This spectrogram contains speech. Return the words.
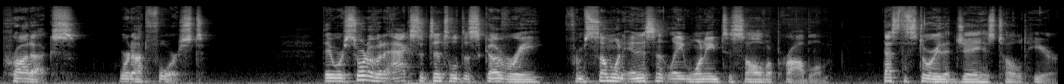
products were not forced. They were sort of an accidental discovery from someone innocently wanting to solve a problem. That's the story that Jay has told here.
